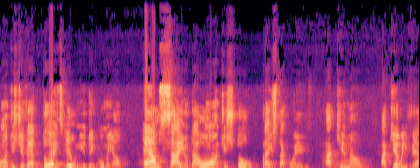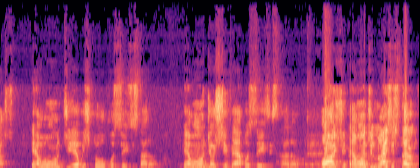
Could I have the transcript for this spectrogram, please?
Onde estiver dois reunidos em comunhão, eu saio da onde estou para estar com eles. Aqui não. Aqui é o inverso. É onde eu estou, vocês estarão é onde eu estiver, vocês estarão. Hoje é onde nós estamos,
